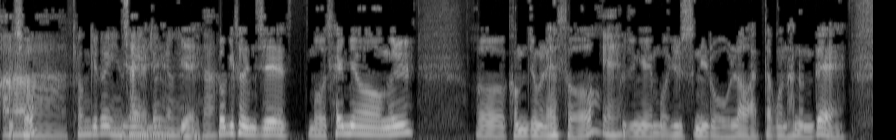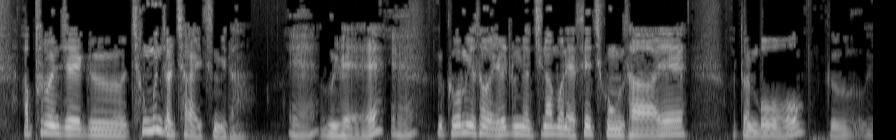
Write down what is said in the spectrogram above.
그렇죠? 아, 경기도 인사행정 예, 예, 영역이다. 예. 거기서 이제 뭐 세 명을 어, 검증을 해서 예. 그 중에 뭐 1순위로 올라왔다고는 하는데 앞으로 이제 그 청문 절차가 있습니다. 예. 의회에. 예. 그 거기서 예를 들면 지난번에 SH공사의 어떤 뭐그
